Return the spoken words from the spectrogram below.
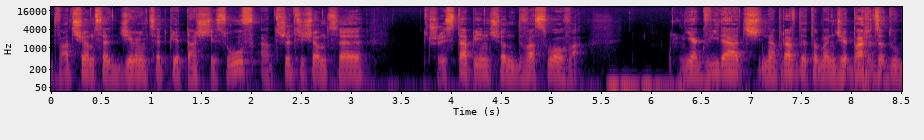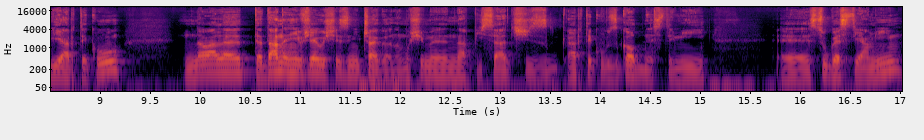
2915 słów a 3352 słowa. Jak widać, naprawdę to będzie bardzo długi artykuł, no ale te dane nie wzięły się z niczego. No, musimy napisać artykuł zgodny z tymi sugestiami.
